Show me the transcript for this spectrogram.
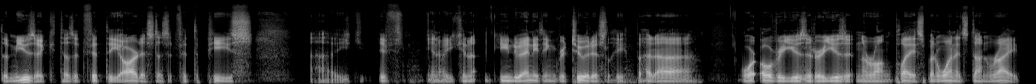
the music? Does it fit the artist? Does it fit the piece? Uh, you, if you know, you can you can do anything gratuitously, but uh, or overuse it or use it in the wrong place. But when it's done right,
